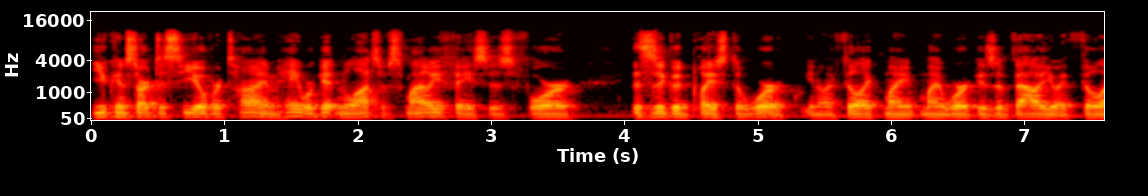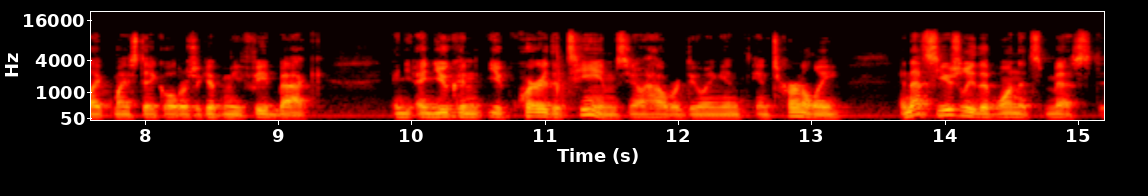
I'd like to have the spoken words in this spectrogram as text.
You can start to see over time, hey, we're getting lots of smiley faces for this is a good place to work. You know, I feel like my my work is of value. I feel like my stakeholders are giving me feedback, and and you can you query the teams, you know, how we're doing in, internally, and that's usually the one that's missed.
